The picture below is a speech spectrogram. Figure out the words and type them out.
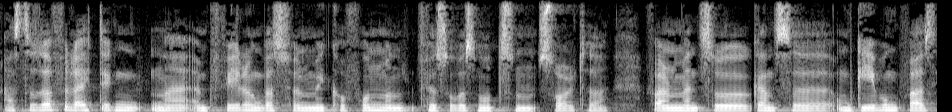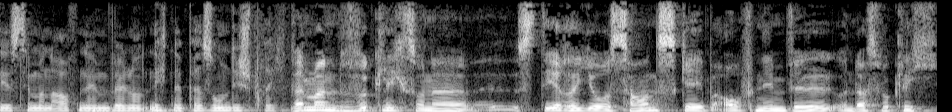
Hast du da vielleicht irgendeine Empfehlung, was für ein Mikrofon man für sowas nutzen sollte? Vor allem, wenn es so ganze Umgebung quasi ist, die man aufnehmen will und nicht eine Person, die spricht. Wenn man wirklich so eine Stereo-Soundscape aufnehmen will und das wirklich,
